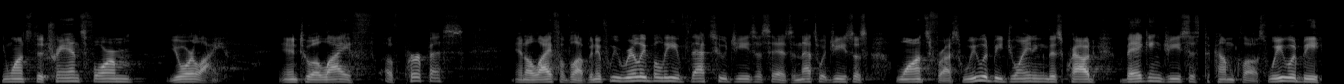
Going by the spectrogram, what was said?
He wants to transform your life into a life of purpose and a life of love. And if we really believe that's who Jesus is and that's what Jesus wants for us, we would be joining this crowd begging Jesus to come close. We would be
